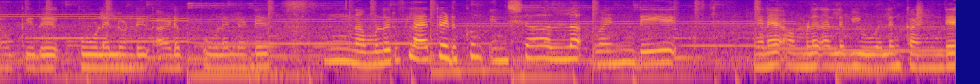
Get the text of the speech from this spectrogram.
നോക്ക് ഇത് പൂളെല്ലാം ഉണ്ട് അവിടെ പൂളെല്ലാം ഉണ്ട് നമ്മളൊരു ഫ്ലാറ്റ് എടുക്കും ഇൻഷാ അല്ല വൺ ഡേ അങ്ങനെ നമ്മൾ നല്ല വ്യൂ എല്ലാം കണ്ട്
